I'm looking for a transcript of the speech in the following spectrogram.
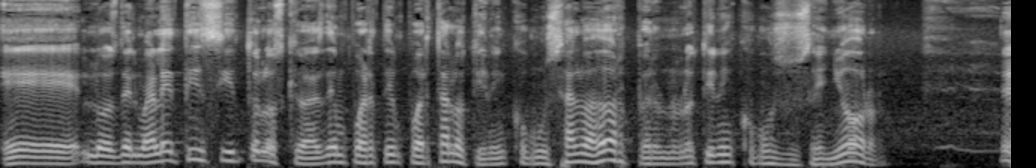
eh, los del maletincito, los que vas de puerta en puerta, lo tienen como un Salvador, pero no lo tienen como su Señor.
